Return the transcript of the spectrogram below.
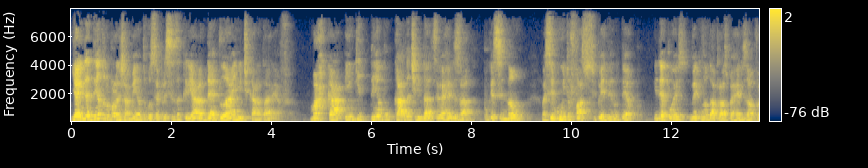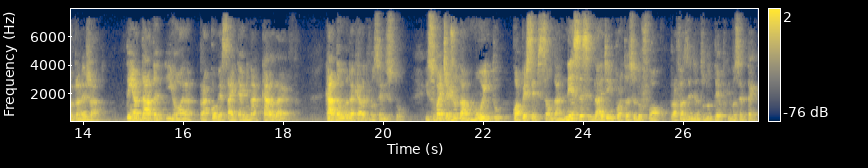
E ainda dentro do planejamento, você precisa criar a deadline de cada tarefa, marcar em que tempo cada atividade será realizada porque senão vai ser muito fácil se perder no tempo e depois ver que não dá prazo para realizar o que foi planejado. Tenha data e hora para começar e terminar cada tarefa, cada uma daquela que você listou. Isso vai te ajudar muito com a percepção da necessidade e a importância do foco para fazer dentro do tempo que você tem.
